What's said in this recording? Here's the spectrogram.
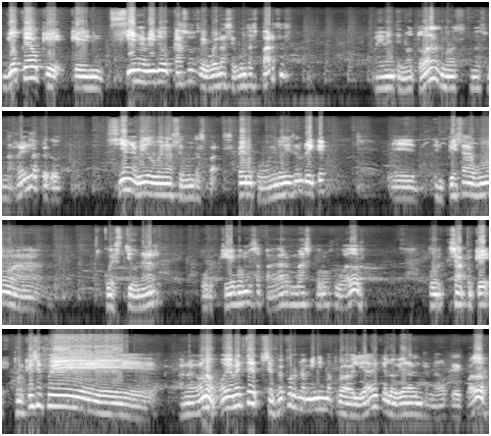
yo creo que, que sí han habido casos de buenas segundas partes. Obviamente no todas, no es, no es una regla, pero sí han habido buenas segundas partes. Pero como bien lo dice Enrique, eh, empieza uno a cuestionar por qué vamos a pagar más por un jugador. Por, o sea, ¿por qué se fue a no, obviamente se fue por una mínima probabilidad de que lo viera el entrenador de Ecuador.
